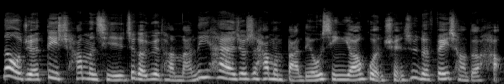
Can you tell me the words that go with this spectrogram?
那我觉得 Ditch 他们其实这个乐团蛮厉害的，就是他们把流行摇滚诠释得非常的好，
